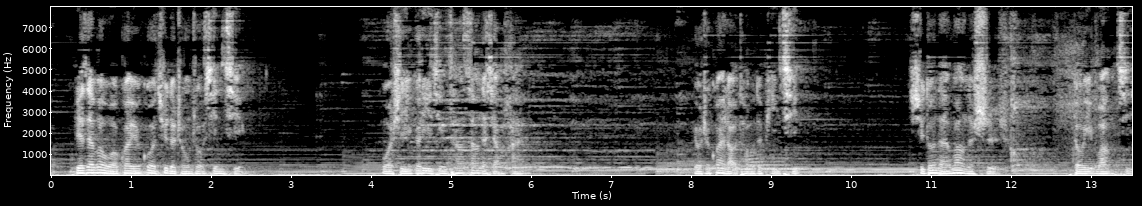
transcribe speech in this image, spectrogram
得。别再问我关于过去的种种心情。我是一个历尽沧桑的小孩，有着怪老头的脾气，许多难忘的事都已忘记。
